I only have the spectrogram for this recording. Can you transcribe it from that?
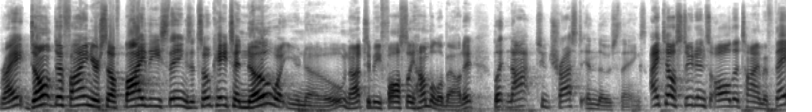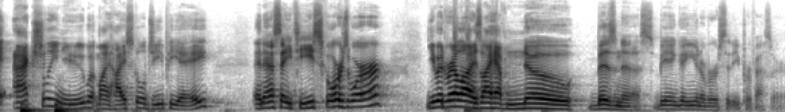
Right? Don't define yourself by these things. It's okay to know what you know, not to be falsely humble about it, but not to trust in those things. I tell students all the time if they actually knew what my high school GPA and SAT scores were, you would realize I have no business being a university professor.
